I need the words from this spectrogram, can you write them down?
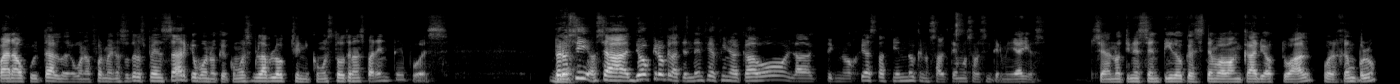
para ocultarlo de alguna forma. Y nosotros pensar que, bueno, que como es la blockchain y como es todo transparente, pues... Pero sí, o sea, yo creo que la tendencia, al fin y al cabo, la tecnología está haciendo que nos saltemos a los intermediarios. O sea, no tiene sentido que el sistema bancario actual, por ejemplo,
